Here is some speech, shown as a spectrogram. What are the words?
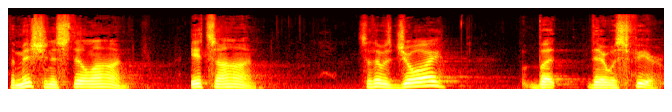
the mission is still on. It's on. So there was joy, but there was fear.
